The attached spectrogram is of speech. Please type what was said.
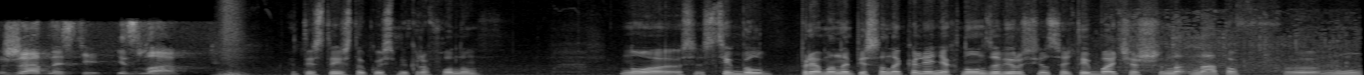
жадности и зла. И ты стоишь такой с микрофоном. Ну, стих был прямо написан на коленях, но он завірусився. Ти бачиш на- натовп, е, ну,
